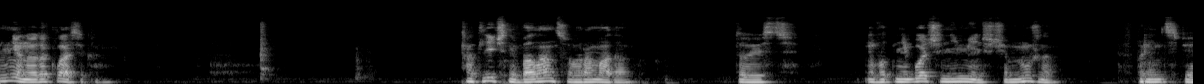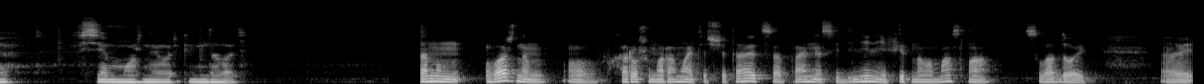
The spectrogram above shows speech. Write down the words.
Не, ну это классика. Отличный баланс у аромата. То есть, вот не больше, не меньше, чем нужно. В принципе, всем можно его рекомендовать. Самым важным в хорошем аромате считается правильное соединение эфирного масла с водой. Э,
